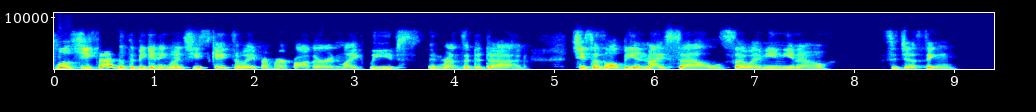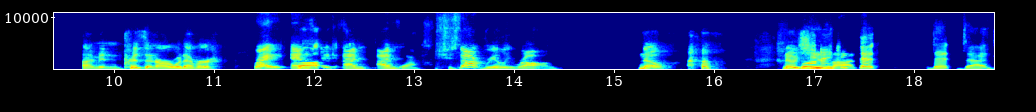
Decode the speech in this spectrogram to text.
Well, she says at the beginning when she skates away from her father and like leaves and runs into Doug, she says, I'll be in my cells. So, I mean, you know, suggesting I'm in prison or whatever. Right. And Well- like, I'm, I'm, Yeah. she's not really wrong. No, no, she well, and I is think not. that that Doug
